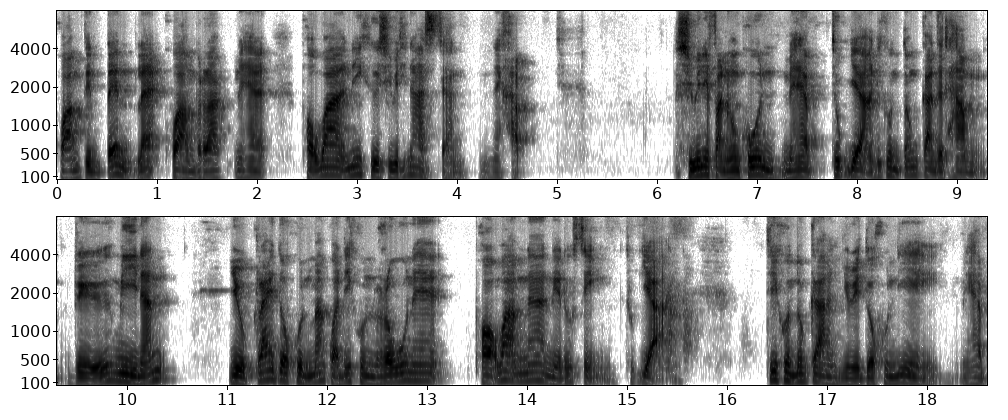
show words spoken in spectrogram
ความตื่นเต้นและความรักนะฮะ เพราะว่านี่คือชีวิตที่น่าอัศจรรย์นะครับ ชีวิตในฝันของคุณนะครับ ทุกอย่างที่คุณต้องการจะทำหรือมีนั้นอยู่ใกล้ตัวคุณมากกว่าที่คุณรู้นะฮะ เพราะว่าอำนาจเหนือทุกสิ่งทุกอย่าง ที่คุณต้องการอยู่ในตัวคุณนี่เองนะครับ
